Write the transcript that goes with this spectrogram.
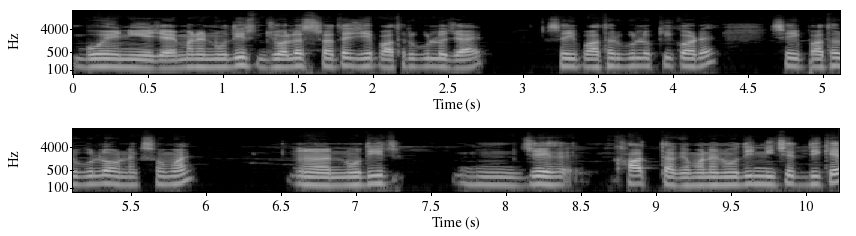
বয়ে নিয়ে যায় মানে নদীর জলের সাথে যে পাথরগুলো যায়, সেই পাথরগুলো কি করে? সেই পাথরগুলো অনেক সময় নদীর যে খাত থাকে মানে নদীর নিচের দিকে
